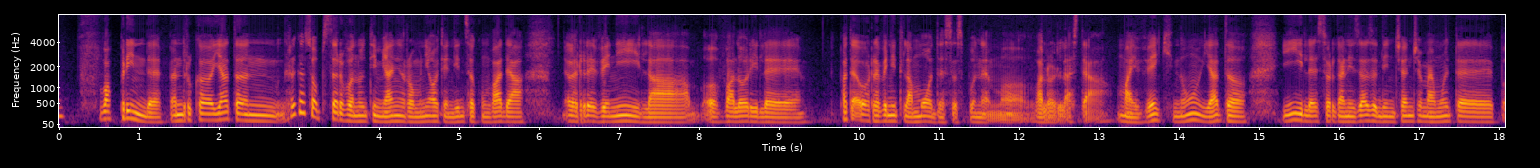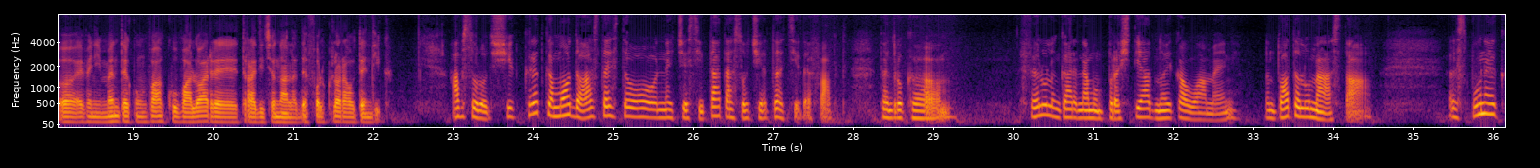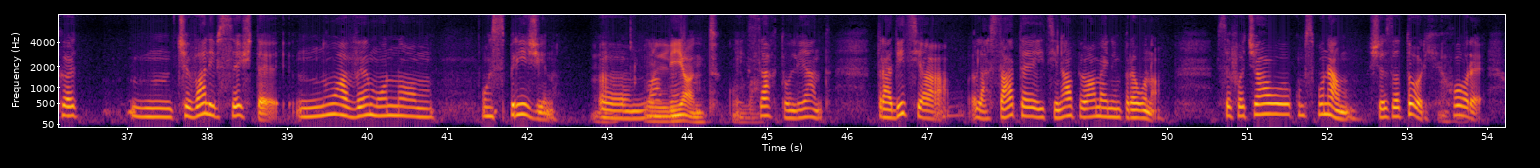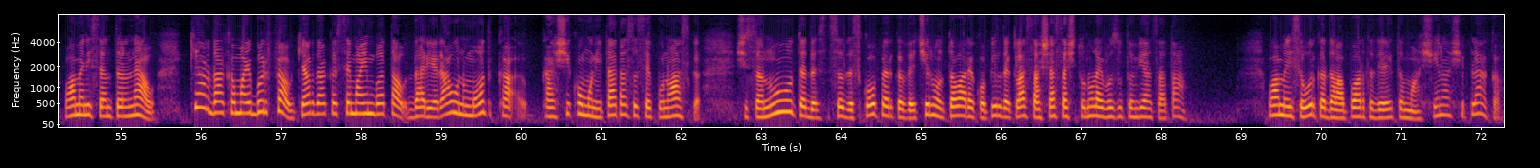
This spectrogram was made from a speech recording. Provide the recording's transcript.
va prinde, pentru că, iată, în, cred că se observă în ultimii ani în România o tendință cumva de a reveni la uh, valorile poate au revenit la modă, să spunem, uh, valorile astea mai vechi, nu? Iată, iile se organizează din ce în ce mai multe uh, evenimente cumva cu valoare tradițională, de folclor autentic. Absolut. Și cred că moda asta este o necesitate a societății, de fapt. Pentru că felul în care ne-am împrăștiat noi ca oameni în toată lumea asta spune că mm, ceva lipsește. Nu avem un, um, un sprijin. Mm, un avem, liant. Cumva. Exact, un liant. Tradiția la sate îi țineau pe oameni împreună. Se făceau, cum spuneam, șezători, mhm. hore, oamenii se întâlneau chiar dacă mai bârfeau, chiar dacă se mai îmbătau, dar era un mod ca, ca și comunitatea să se cunoască și să nu te des, să descoperi că vecinul tău are copil de clasa 6 și tu nu l-ai văzut în viața ta. Oamenii se urcă de la poartă direct în mașină și pleacă.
